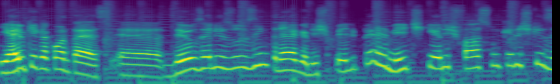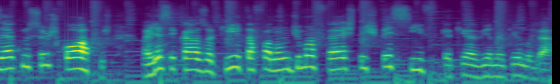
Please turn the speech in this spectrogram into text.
E aí o que que acontece? É, Deus eles os entrega, eles, ele permite que eles façam o que eles quiserem com os seus corpos. Mas nesse caso aqui está falando de uma festa específica que havia naquele lugar.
